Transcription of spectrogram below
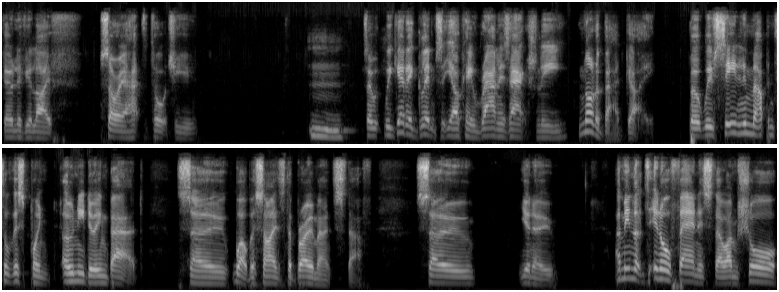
go live your life. Sorry, I had to torture you." Hmm. So we get a glimpse that yeah, okay, Ram is actually not a bad guy, but we've seen him up until this point only doing bad. So well, besides the bromance stuff. So you know, I mean, look. In all fairness, though, I'm sure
